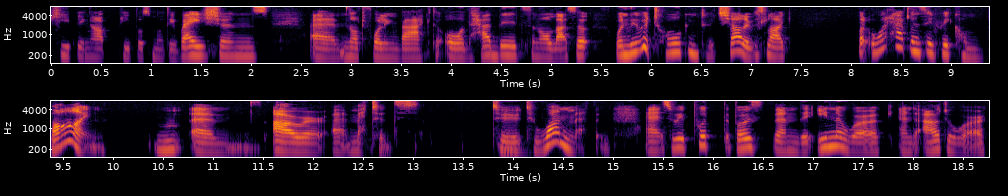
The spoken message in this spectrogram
keeping up people's motivations, um, not falling back to old habits and all that. So when we were talking to each other, it was like, but what happens if we combine mm, um, our uh, methods to, to one method? Uh, so we put the, both then the inner work and the outer work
